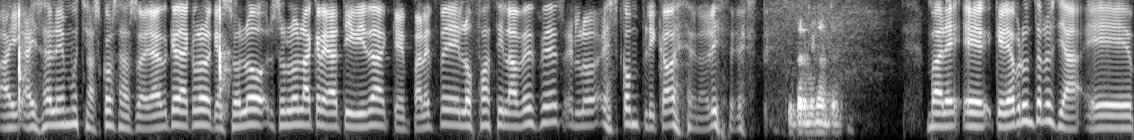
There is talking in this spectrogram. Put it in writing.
ahí, salen muchas cosas. ya queda claro que solo, solo la creatividad, que parece lo fácil a veces, es, es complicado de narices. Determinante. Vale, eh, quería preguntaros ya, eh,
